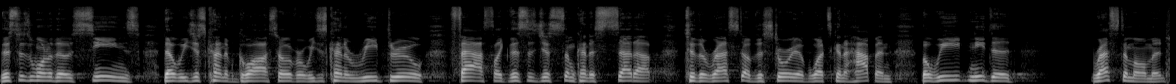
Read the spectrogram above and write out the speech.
this is one of those scenes that we just kind of gloss over. We just kind of read through fast, like this is just some kind of setup to the rest of the story of what's going to happen. But we need to rest a moment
